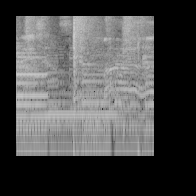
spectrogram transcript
In my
